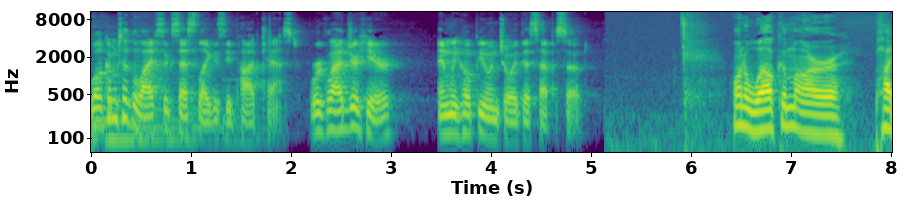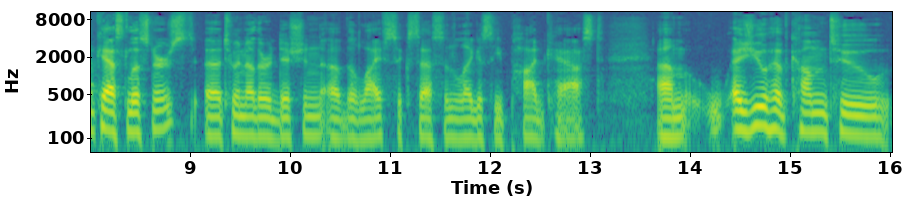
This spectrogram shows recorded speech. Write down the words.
Welcome to the Life Success Legacy Podcast. We're glad you're here, and we hope you enjoyed this episode. I want to welcome our podcast listeners uh, to another edition of the Life Success and Legacy Podcast. Um, as you have come to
